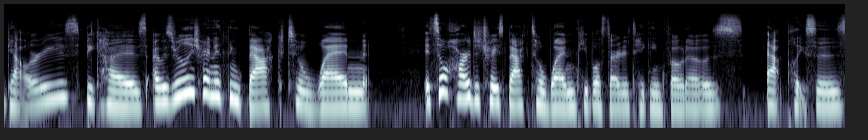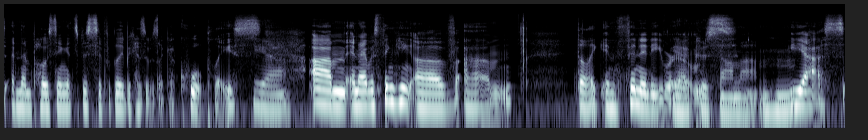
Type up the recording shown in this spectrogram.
galleries because I was really trying to think back to when it's so hard to trace back to when people started taking photos at places and then posting it specifically because it was like a cool place. Yeah. Um, and I was thinking of um, the like infinity rooms. Yeah, Kusama. Mm-hmm. Yes.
